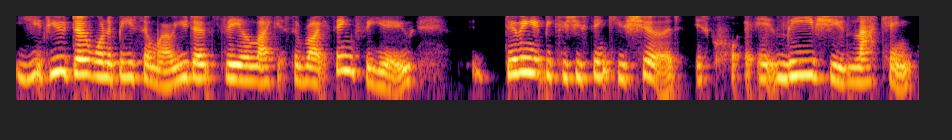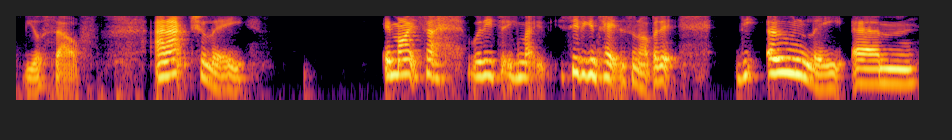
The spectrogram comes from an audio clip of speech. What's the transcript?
if you don't want to be somewhere or you don't feel like it's the right thing for you, doing it because you think you should is it leaves you lacking yourself. And actually, it might sound whether you, you might see if you can take this or not, but it the only um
